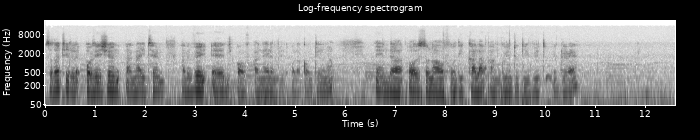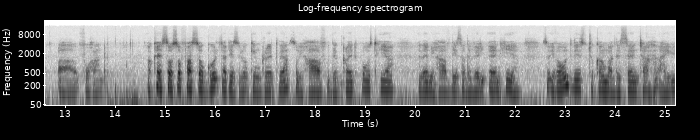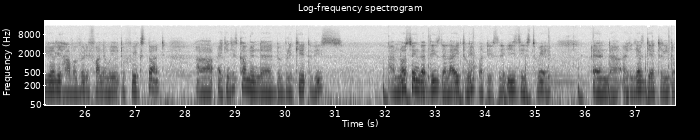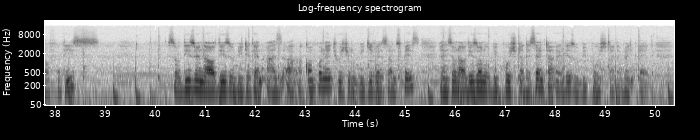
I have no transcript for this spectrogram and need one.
so that will position an item at the very edge of an element or a container. And uh, also now for the color I'm going to give it a gray uh, 400 okay so so far so good. That is looking great there. So we have the create post here and then we have this at the very end here. So if I want this to come at the center I usually have a very funny way to fix that. Uh, I can just come and uh, duplicate this. I'm not saying that this is the light way but it's the easiest way. And uh, I can just get rid of this so this way now this will be taken as a, a, component which will be given some space. And so now this one will be pushed at the center and this will be pushed at the very end.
